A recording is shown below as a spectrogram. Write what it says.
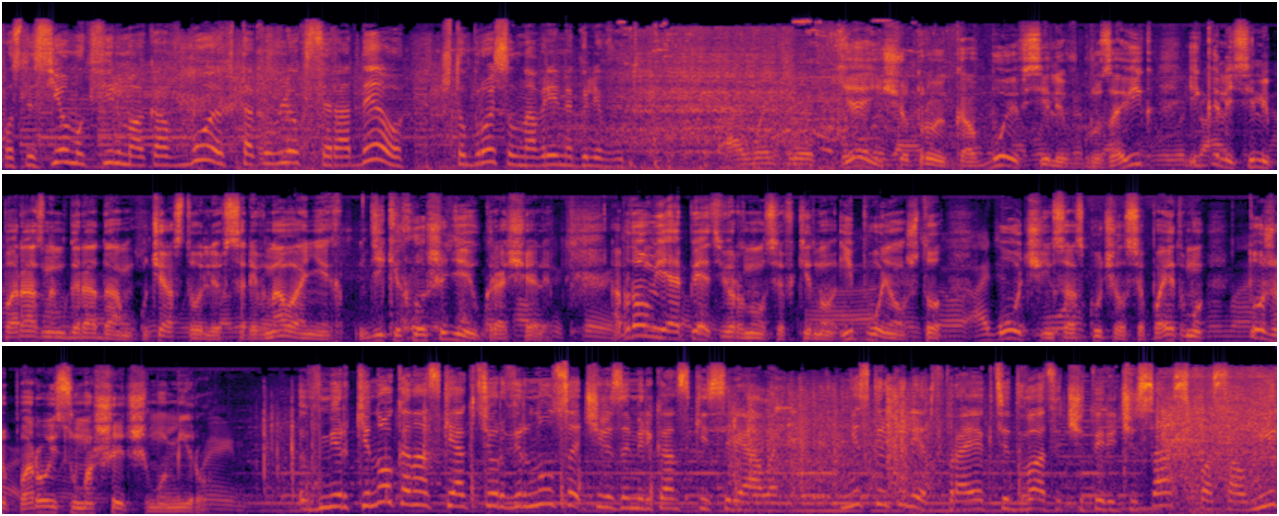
После съемок фильма о ковбоях так увлекся Родео, что бросил на время Голливуд. Я и еще трое ковбоев сели в грузовик и колесили по разным городам, участвовали в соревнованиях, диких лошадей укращали. А потом я опять вернулся в кино и понял, что очень соскучился по этому тоже порой сумасшедшему миру. В мир кино канадский актер вернулся через американские сериалы. Несколько лет в проекте «24 часа» спасал мир,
